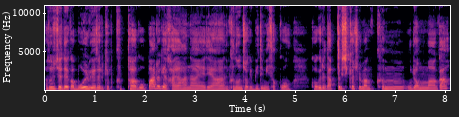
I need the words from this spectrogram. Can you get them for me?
아, 도대체 내가 뭘 위해서 이렇게 급하고 빠르게 가야 하나에 대한 근원적인 믿음이 있었고 거기를 납득시켜 줄 만큼 우리 엄마가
